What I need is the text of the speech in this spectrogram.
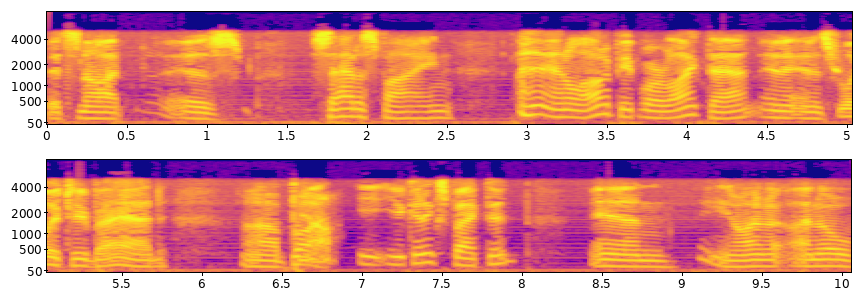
it's not as satisfying. And a lot of people are like that, and, and it's really too bad. Uh, but yeah. you can expect it. And you know, I, I know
